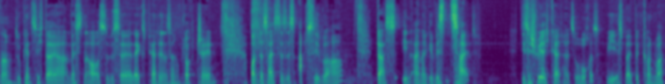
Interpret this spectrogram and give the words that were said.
Ne? Du kennst dich da ja am besten aus, du bist ja der Experte in Sachen Blockchain. Und das heißt, es ist absehbar, dass in einer gewissen Zeit diese Schwierigkeit halt so hoch ist, wie es bei Bitcoin war,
